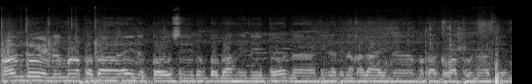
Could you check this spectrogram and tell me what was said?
founder ng mga pabahay, nagpausin itong pabahay na ito na di natin nakalain na magagawa po natin.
